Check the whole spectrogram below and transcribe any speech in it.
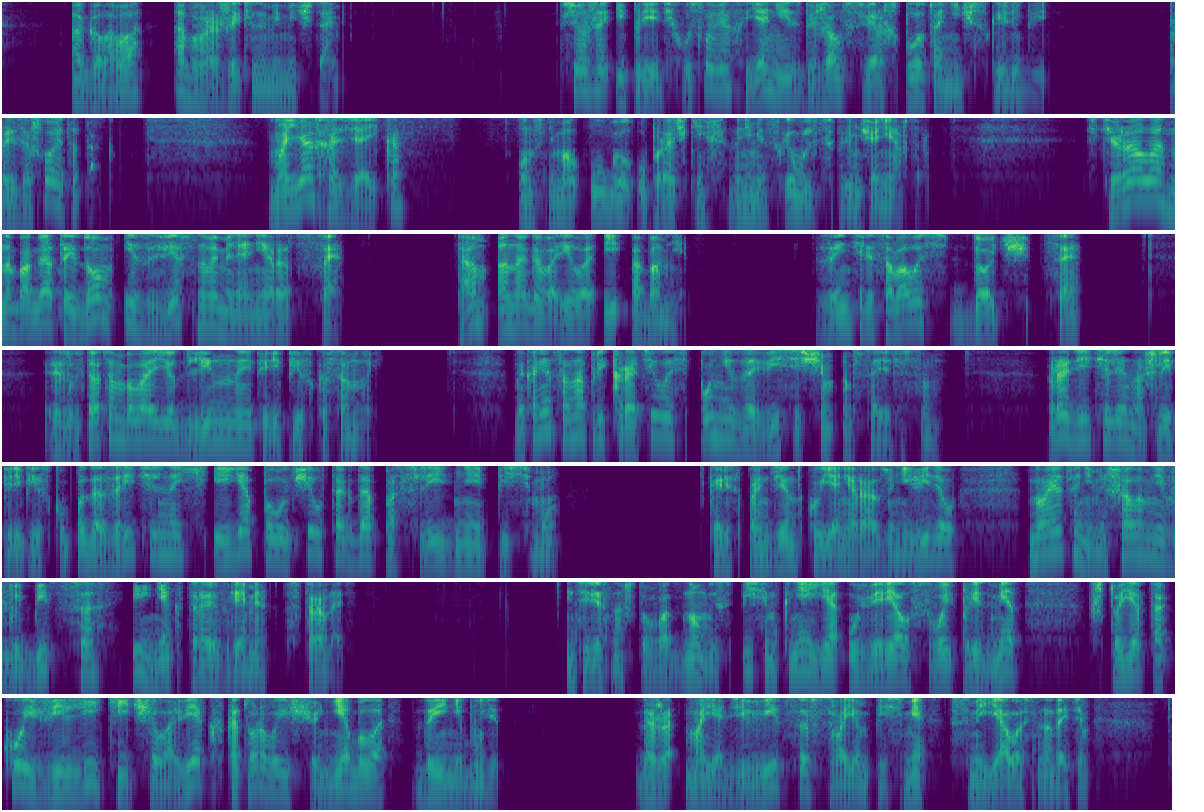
а голова обворожительными мечтами? Все же и при этих условиях я не избежал сверхплатонической любви. Произошло это так. Моя хозяйка, он снимал угол у прачки на немецкой улице, примечание автора, стирала на богатый дом известного миллионера Ц. Там она говорила и обо мне. Заинтересовалась дочь Ц. Результатом была ее длинная переписка со мной. Наконец она прекратилась по независящим обстоятельствам. Родители нашли переписку подозрительной, и я получил тогда последнее письмо. Корреспондентку я ни разу не видел, но это не мешало мне влюбиться и некоторое время страдать. Интересно, что в одном из писем к ней я уверял свой предмет, что я такой великий человек, которого еще не было, да и не будет. Даже моя девица в своем письме смеялась над этим.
